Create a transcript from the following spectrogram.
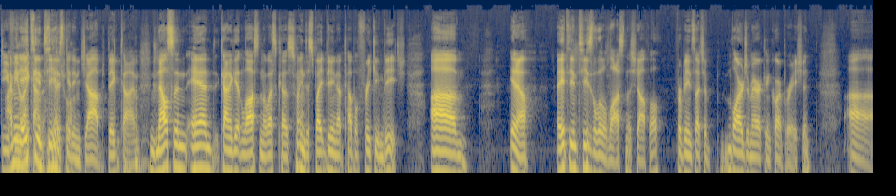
Do you I mean, like AT and T is getting jobbed big time. Nelson and kind of getting lost in the West Coast swing, despite being at Pebble freaking Beach. Um, you know, AT and T is a little lost in the shuffle for being such a large American corporation. Uh,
